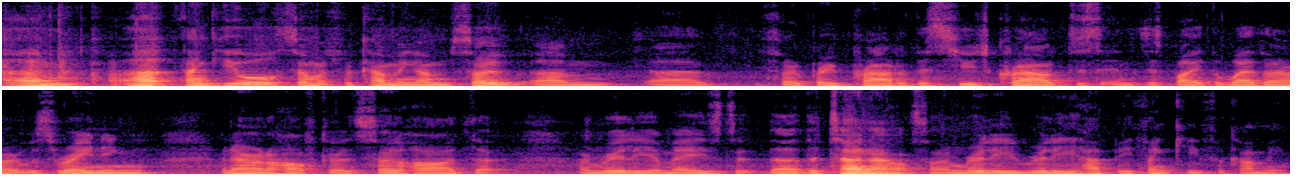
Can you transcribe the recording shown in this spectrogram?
Um, uh, thank you all so much for coming. I'm so um, uh, so very proud of this huge crowd. Despite the weather, it was raining an hour and a half ago. So hard that I'm really amazed at the, the turnout. So I'm really really happy. Thank you for coming.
